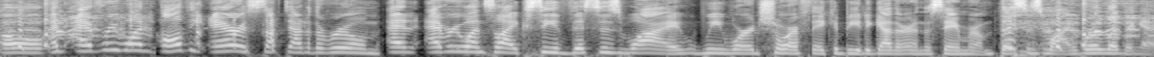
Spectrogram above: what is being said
oh, and everyone, all the air is sucked out of the room. And everyone's like, see, this is why we weren't sure if they could be together in the same room. This is why we're living it.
